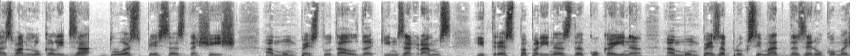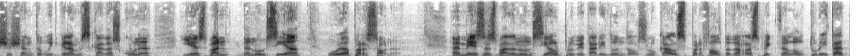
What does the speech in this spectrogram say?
es van localitzar dues peces de xix amb un pes total de 15 grams i tres paperines de cocaïna amb un pes aproximat de 0,68 grams cadascuna i es van denunciar una persona. A més, es va denunciar el propietari d'un dels locals per falta de respecte a l'autoritat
